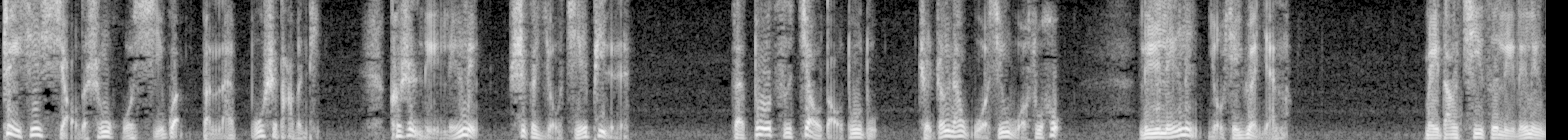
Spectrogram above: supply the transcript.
这些小的生活习惯本来不是大问题，可是李玲玲。是个有洁癖的人，在多次教导都督，却仍然我行我素后，李玲玲有些怨言了。每当妻子李玲玲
